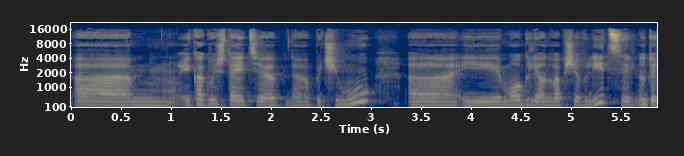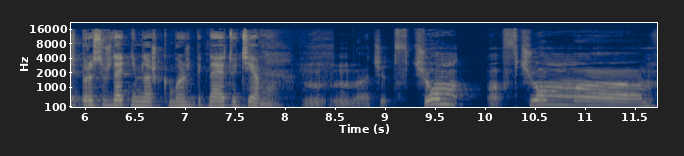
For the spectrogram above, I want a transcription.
Э, и как вы считаете, э, почему? Э, и мог ли он вообще влиться? Ну, то есть порассуждать немножко, может быть, на эту тему. Значит, в чем... В чем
